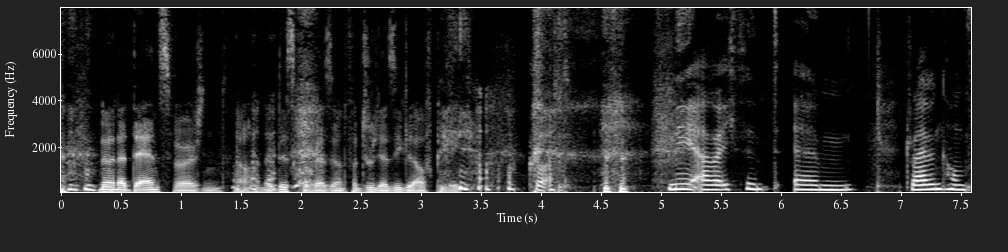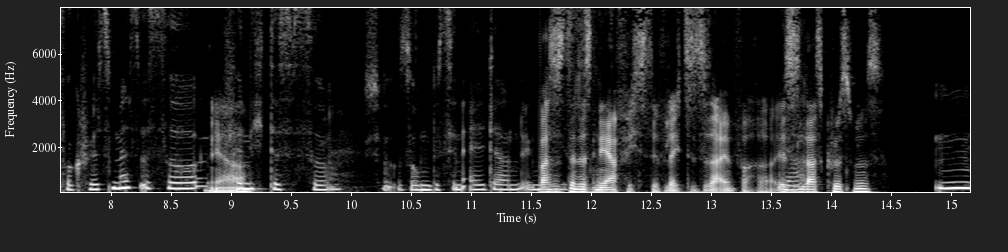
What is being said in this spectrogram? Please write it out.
nur in der Dance Version, auch in der Disco Version von Julia Siegel aufgelegt. Ja, oh Gott. nee, aber ich finde ähm, Driving Home for Christmas ist so, ja. finde ich, das ist so so ein bisschen älter und irgendwie. Was ist denn das nervigste? Vielleicht ist es einfacher. Ist ja. es Last Christmas? Mm,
